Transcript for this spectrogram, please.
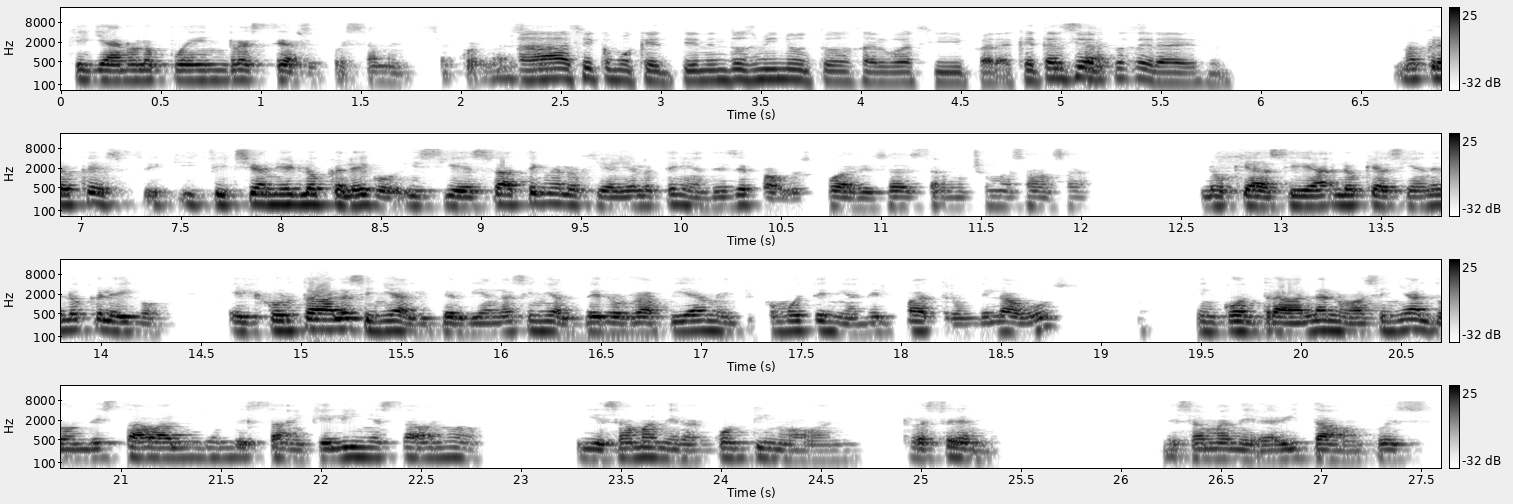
que ya no lo pueden rastrear supuestamente, ¿se acuerdan? Ah, sí, como que tienen dos minutos, algo así, para, ¿qué tan cierto será eso? No creo que es ficción y es lo que le digo. Y si esa tecnología ya la tenían desde Pablo Escobar, esa debe estar mucho más avanzada. Lo que, hacía, lo que hacían es lo que le digo. Él cortaba la señal y perdían la señal, pero rápidamente, como tenían el patrón de la voz, encontraban la nueva señal, dónde estaba, dónde estaba, en qué línea estaba nueva. Y de esa manera continuaban rastreando. De esa manera evitaban, pues,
